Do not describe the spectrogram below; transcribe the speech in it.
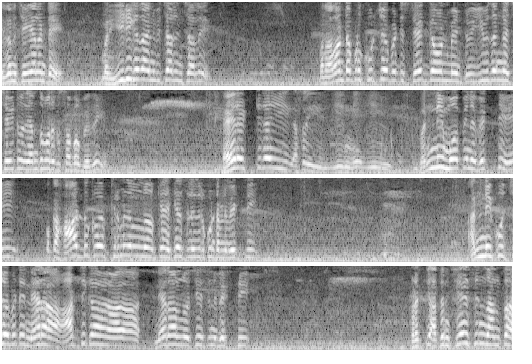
ఏదైనా చేయాలంటే మరి ఈడీ కదా ఆయన విచారించాలి. మరి అలాంటప్పుడు కూర్చోబెట్టి స్టేట్ గవర్నమెంట్ ఈ విధంగా చేయటం అది ఎంతవరకు సబబు ఇది? డైరెక్ట్గా ఈ అసలు ఈ- ఇవన్నీ మోపిన వ్యక్తి ఒక హార్డ్ కోర్ క్రిమినల్ కేసులు ఎదుర్కొంటున్న వ్యక్తి. అన్ని కూర్చోబెట్టి నేర ఆర్థిక నేరాల్లో చేసిన వ్యక్తి. ప్రతి అతను చేసిందంతా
